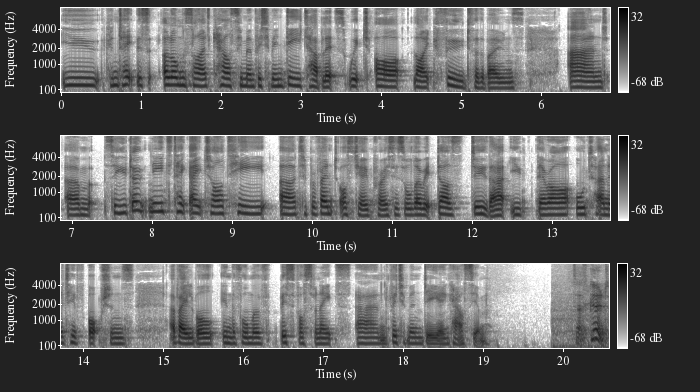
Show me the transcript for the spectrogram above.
you can take this alongside calcium and vitamin D tablets, which are like food for the bones. And um, so you don't need to take HRT uh, to prevent osteoporosis, although it does do that. You, there are alternative options available in the form of bisphosphonates and vitamin D and calcium. So that's good.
